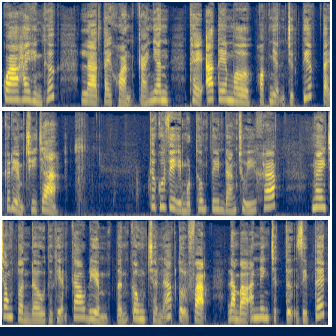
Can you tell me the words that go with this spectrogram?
qua hai hình thức là tài khoản cá nhân, thẻ ATM hoặc nhận trực tiếp tại các điểm chi trả. Thưa quý vị, một thông tin đáng chú ý khác, ngay trong tuần đầu thực hiện cao điểm tấn công chấn áp tội phạm, đảm bảo an ninh trật tự dịp Tết,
